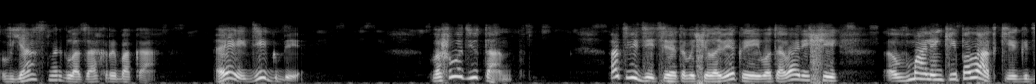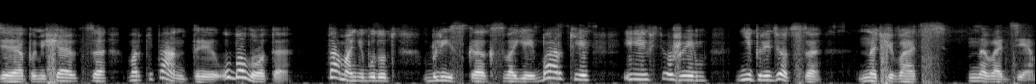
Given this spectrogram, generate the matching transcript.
в ясных глазах рыбака. «Эй, Дигби!» Вошел адъютант. «Отведите этого человека и его товарищей в маленькие палатки, где помещаются маркетанты, у болота. Там они будут близко к своей барке, и все же им не придется ночевать на воде»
